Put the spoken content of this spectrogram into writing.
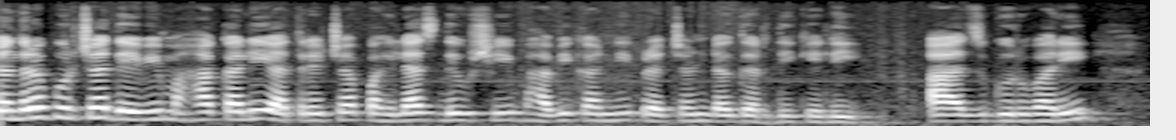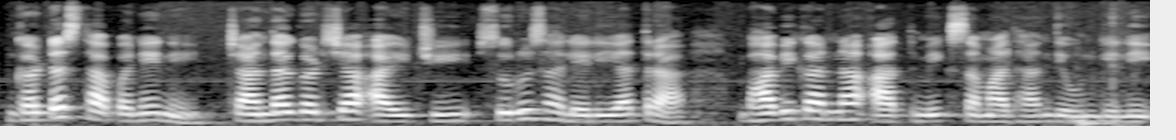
चंद्रपूरच्या देवी महाकाली यात्रेच्या पहिल्याच दिवशी भाविकांनी प्रचंड गर्दी केली. आज गुरुवारी घटस्थापनेने चांदागडच्या आईची सुरू झालेली यात्रा भाविकांना आत्मिक समाधान देऊन गेली.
